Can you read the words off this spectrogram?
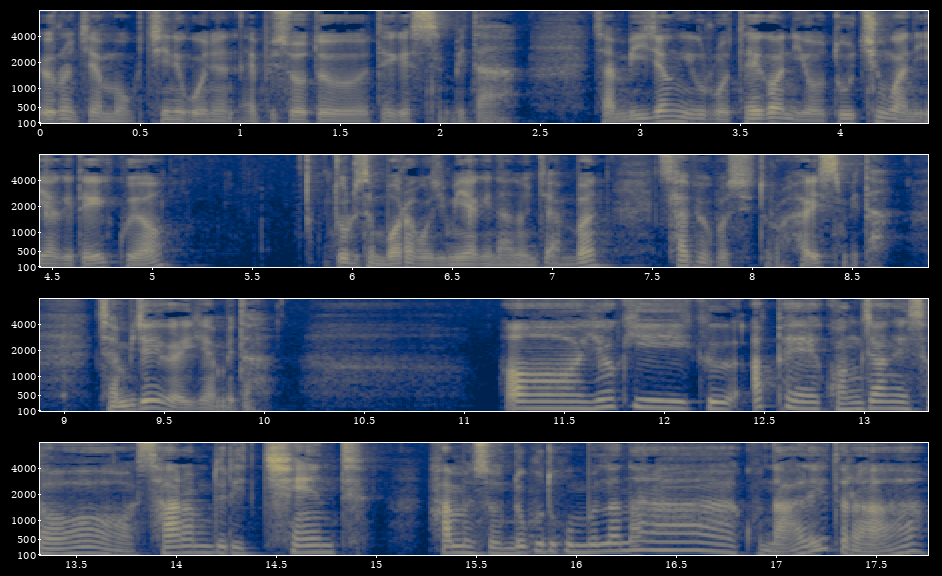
이런 제목 지니고 있는 에피소드 되겠습니다. 자, 미정이로 대건 이후 두 친구와는 이야기 되겠고요. 둘이서 뭐라고 지금 이야기 나눈지 한번 살펴볼 수 있도록 하겠습니다. 자, 미정이가 얘기합니다. 어, 여기 그 앞에 광장에서 사람들이 챈트 하면서 누구누구 물러나라 하고 난리더라.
